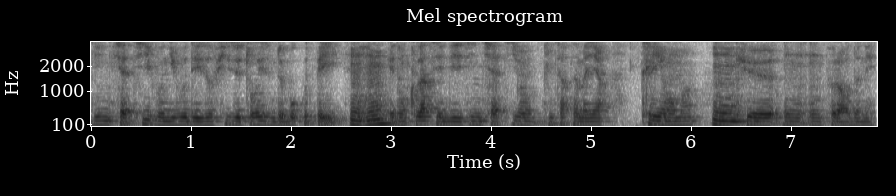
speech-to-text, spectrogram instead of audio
d'initiatives au niveau des offices de tourisme de beaucoup de pays. Mhm. Et donc là, c'est des initiatives d'une certaine manière clés en main que on, peut leur donner.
